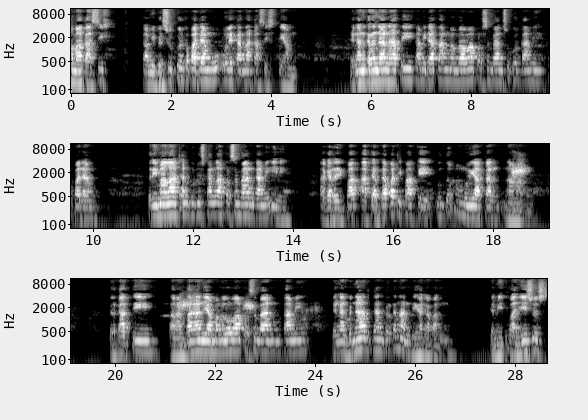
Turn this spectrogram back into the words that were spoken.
Allah Maha Kasih, kami bersyukur kepadamu oleh karena kasih setiamu. Dengan kerendahan hati kami datang membawa persembahan syukur kami kepadamu. Terimalah dan kuduskanlah persembahan kami ini, agar, agar dapat dipakai untuk memuliakan namamu. Berkati tangan-tangan yang mengelola persembahan kami, dengan benar dan berkenan di hadapanmu. Demi Tuhan Yesus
